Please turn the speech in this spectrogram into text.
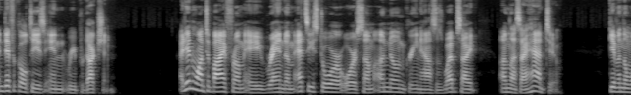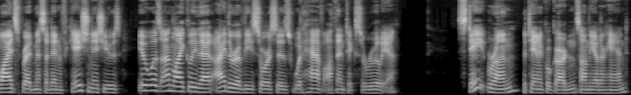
and difficulties in reproduction. I didn't want to buy from a random Etsy store or some unknown greenhouse's website unless I had to. Given the widespread misidentification issues, it was unlikely that either of these sources would have authentic Caerulea. State run botanical gardens, on the other hand,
